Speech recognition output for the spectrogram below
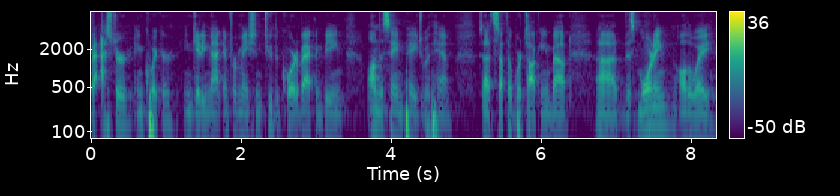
faster and quicker and getting that information to the quarterback and being on the same page with him. So that's stuff that we're talking about uh, this morning all the way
